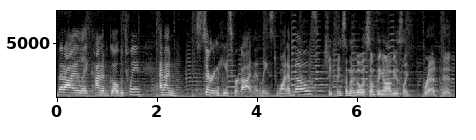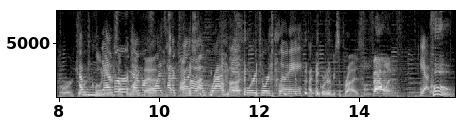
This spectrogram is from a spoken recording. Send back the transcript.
that I like kind of go between and I'm certain he's forgotten at least one of those. She thinks I'm going to go with something obvious like Brad Pitt or George I've Clooney never or something like ever that. once had a I'm crush not. on Brad I'm not. Pitt or George Clooney. I think we're going to be surprised. Falen, Yes. who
